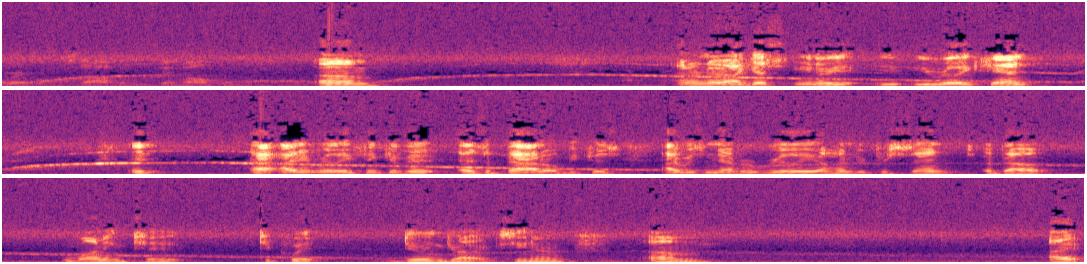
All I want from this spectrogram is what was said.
you were able to stop and get help? And Um, I don't know. I guess you know you you, you really can't. It. I, I didn't really think of it as a battle because I was never really hundred percent about wanting to to quit doing drugs. You know, um, I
